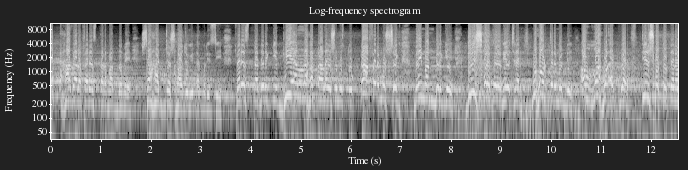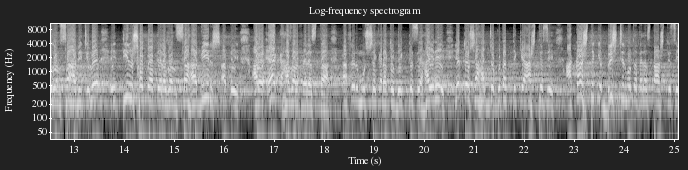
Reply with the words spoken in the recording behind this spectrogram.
এক হাজার ফেরেস্তার মাধ্যমে সাহায্য সহযোগিতা করেছি। ফেরেস্তাদেরকে দিয়ে আল্লাহ তালা এই সমস্ত কাফের, মুশরিক, বেঈমানদেরকে দুলিশ্বর করে দিয়েছিলেন। মুহূর্তের মধ্যে আল্লাহ একবার তিনশত তেরো জন সাহাবি ছিল। এই তিনশত তেরো জন সাহাবির সাথে আরও এক হাজার ফেরেস্তা কাফের মুশরিকেরা তো দেখতেছে হাইরে এত সাহায্য কোথার থেকে আসতেছে? আকাশ থেকে বৃষ্টির মতো ফেরেস্তা আসতেছে,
